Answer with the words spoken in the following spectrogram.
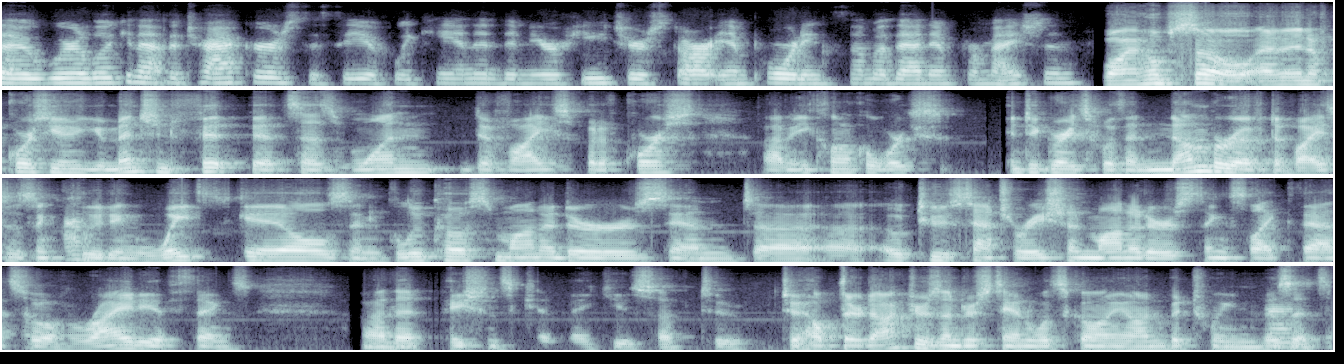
So we're looking at the trackers to see if we can in the near future start importing some of that information. Well, I hope so. And, and of course, you you mentioned Fitbits as one device, but of course, um, eClinicalWorks integrates with a number of devices, including weight scales and glucose monitors and uh, uh, O2 saturation monitors, things like that. So a variety of things uh, that patients can make use of to to help their doctors understand what's going on between visits.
